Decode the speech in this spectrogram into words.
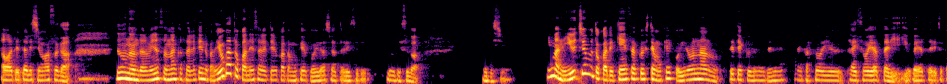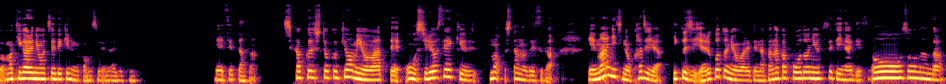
慌てたりしますが、どうなんだろう皆さんなんかされてんのかな？ヨガとかね、されてる方も結構いらっしゃったりするようですが、どうでしょう？今ね、YouTube とかで検索しても結構いろんなの出てくるのでね、なんかそういう体操やったり、ヨガやったりとか、まあ、気軽にお家でできるのかもしれないですね。えー、セッタンさん。資格取得興味はあって、を資料請求もしたのですが、えー、毎日の家事や育児、やることに追われてなかなか行動に移せていないです。おー、そうなんだ。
